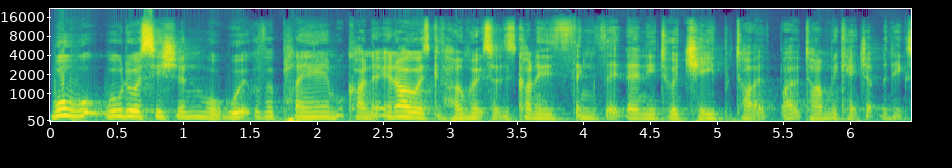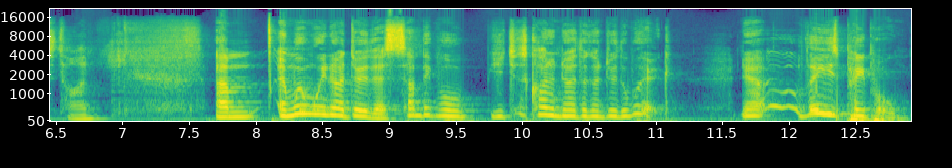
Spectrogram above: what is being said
We'll, we'll, we'll do a session, we'll work with a plan, we'll kind of, and I always give homework, so there's kind of these things that they need to achieve by the time we catch up the next time. Um, and when we not do this, some people, you just kind of know they're going to do the work. Now, these people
